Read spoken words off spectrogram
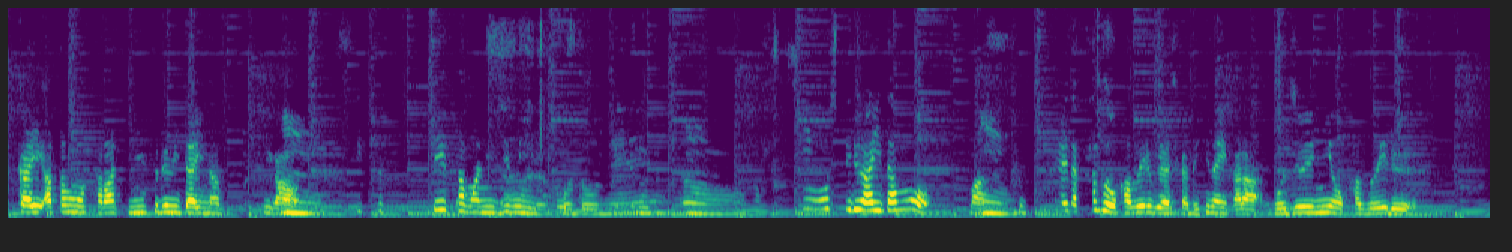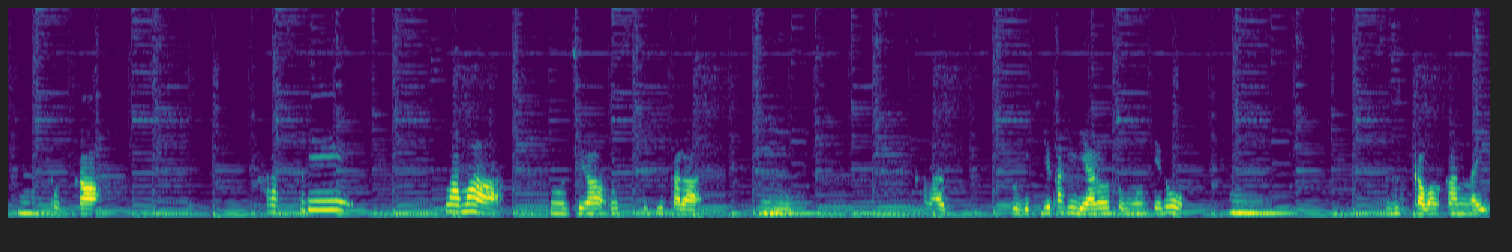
一回頭をさら地にするみたいな時が、うんしてくってたまにジムになるほどね。うん。腹筋をしてる間も、まあ、うん。腹筋の間数を数えるぐらいしかできないから、52を数えるとか、からそれはまあ、気持ちが落ち着くから、いいから、できる限りやろうと思うけど、うん。続くかわかんない。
